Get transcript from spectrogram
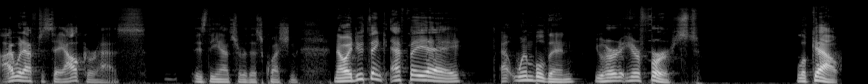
I would have to say Alcaraz is the answer to this question. Now, I do think FAA at Wimbledon, you heard it here first. Look out.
